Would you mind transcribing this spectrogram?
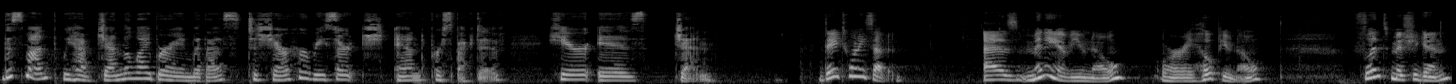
This month, we have Jen the librarian with us to share her research and perspective. Here is Jen. Day 27. As many of you know, or I hope you know, Flint, Michigan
